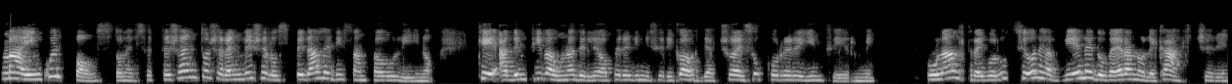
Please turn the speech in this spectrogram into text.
ma in quel posto nel Settecento c'era invece l'ospedale di San Paolino che adempiva una delle opere di misericordia, cioè soccorrere gli infermi. Un'altra evoluzione avviene dove erano le carceri,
